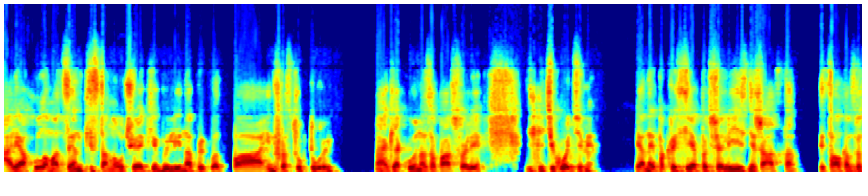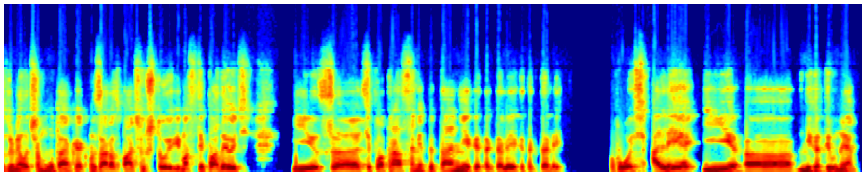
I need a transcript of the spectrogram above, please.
але агулам ацэнкі станоўчыя які былі напрыклад по інфраструктуры так, якую назапашвалі десятгоддзямі яны пакрысе пачалі зніжацца і цалкам зразумела чаму так? Як мы зараз бачым што і масты падаюць і з цеплатрасамі пытанні і так далей і так далей Вось але і э, негатыўныя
